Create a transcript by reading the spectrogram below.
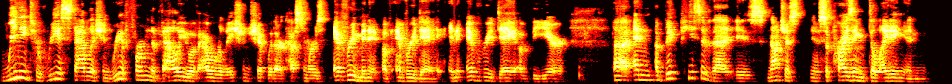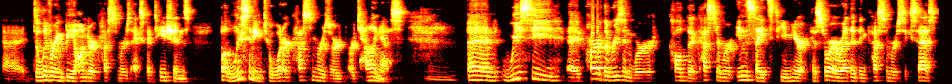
we need to reestablish and reaffirm the value of our relationship with our customers every minute of every day and every day of the year. Uh, and a big piece of that is not just you know, surprising, delighting, and uh, delivering beyond our customers' expectations, but listening to what our customers are, are telling us. Mm. And we see a part of the reason we're called the customer insights team here at Custora rather than customer success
